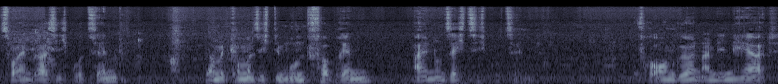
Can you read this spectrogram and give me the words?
32 Prozent. Damit kann man sich den Mund verbrennen, 61 Prozent. Frauen gehören an den Herd.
